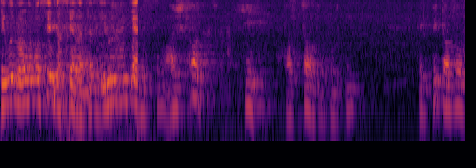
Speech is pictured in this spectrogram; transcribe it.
Тэгвэл Монгол Улсын засгийн газар эрүүл мэндийн онцлогоо хийх болцоо бол бүрдэн. Тэгэл бид олвол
